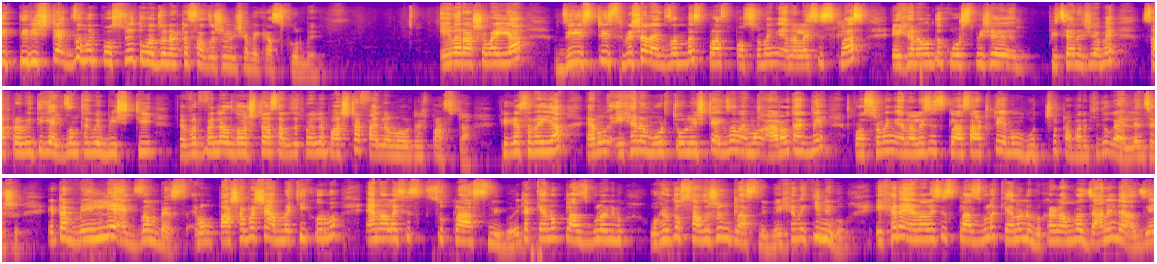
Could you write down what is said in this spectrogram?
এই তিরিশটা এক্সামের প্রশ্নই তোমার জন্য একটা সাজেশন হিসাবে কাজ করবে। এবার আসো ভাইয়া GST special exam base plus প্রশ্ন ব্যাংক অ্যানালাইসিস ক্লাস এখানের মধ্যে কোর্স ফিচার হিসাবে সাপ্তাহিক এক্সাম থাকবে বিশটি পেপার ফাইনাল দশটা সাবজেক্ট ফাইনাল পাঁচটা ফাইনাল মোট পাঁচটা। ঠিক আছে ভাইয়া? এবং এখানে মোট চল্লিশটা এক্সাম এবং আরও থাকবে প্রশ্ন ব্যাংক অ্যানালাইসিস ক্লাস আটটি এবং গুচ্ছ টপার কিন্তু গাইডলাইন সেশন এটা মেইনলি এক্সাম বেস এবং পাশাপাশি আমরা কি করব? অ্যানালাইসিস কিছু ক্লাস নিব। এটা কেন ক্লাসগুলো নিব? ওখানে তো সাজেশন ক্লাস নিব। এখানে কি নিব? এখানে অ্যানালাইসিস ক্লাসগুলো কেন নিব? কারণ আমরা জানি না যে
